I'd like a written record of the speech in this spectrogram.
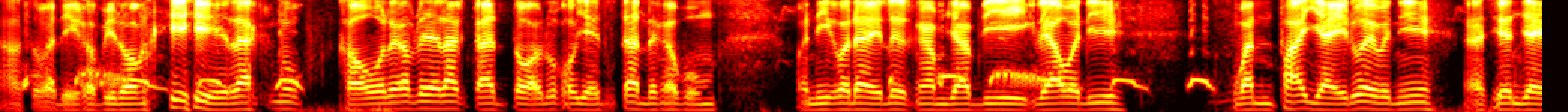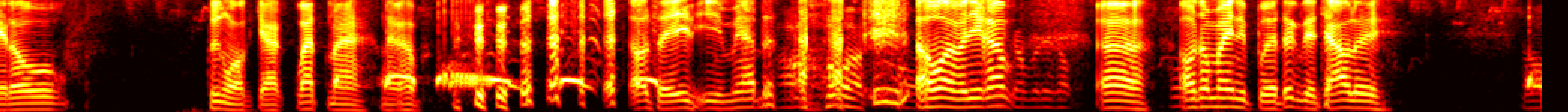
อ่าสวัสดีครับพี่น้องที่รักนกเขานะครับได้รักการต่อนกเขาใหญ่ทุกท่านนะครับ ผม วันนี้ก็ได้เลิกงามยามดีอีกแล้ววันนี้ วันพระใหญ่ด้วยวันนี้อ่าเซียนใหญ่เราเพิ่งออกจากวัดมานะครับ เอาใส่ดีแมสด้วยเอาสวัสดีครับสวัสดีครับ เออเอาทำไมนี่เปิดตั้งแต่เช้าเลยรอ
